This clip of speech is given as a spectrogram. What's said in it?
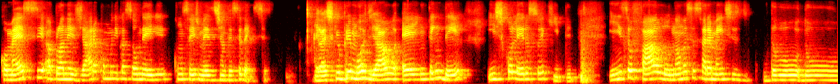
comece a planejar a comunicação dele com seis meses de antecedência. Eu acho que o primordial é entender e escolher a sua equipe. E isso eu falo não necessariamente do, do,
